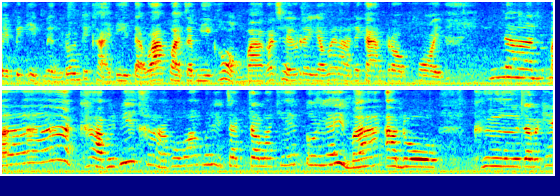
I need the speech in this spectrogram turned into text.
ยเป็นอีกหนึ่งรุ่นที่ขายดี แต่ว่ากว่าจะมีของมาก็ใช้ระยะเวลาในการรอคอยนานมากค่ะพี่ๆค่ะเพราะว่าผลิตจากจระเข้ตัวใหญ่มากเอาดู คือจระเข้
